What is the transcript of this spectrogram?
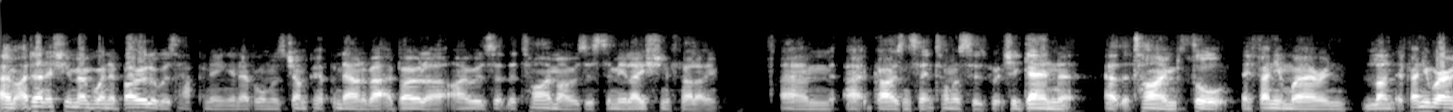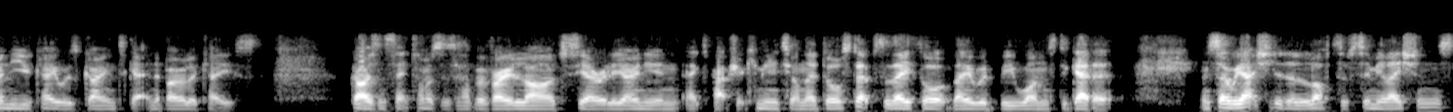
um, I don't actually remember when Ebola was happening and everyone was jumping up and down about Ebola. I was at the time I was a simulation fellow um, at Guy's and St Thomas's, which again at the time thought if anywhere in London, if anywhere in the UK was going to get an Ebola case, Guy's in St Thomas's have a very large Sierra Leonean expatriate community on their doorstep, so they thought they would be ones to get it. And so we actually did a lot of simulations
